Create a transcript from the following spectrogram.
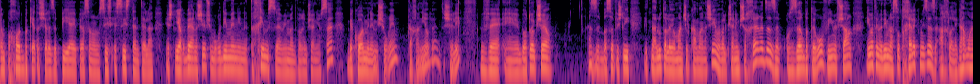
גם פחות בקטע של איזה PA, פרסונל אסיסטנט, אלא יש לי הרבה אנשים שמורידים ממני נתחים מסוימים מהדברים שאני עושה, בכל מיני מישורים. ככה אני עובד, שלי. ובאותו הקשר, אז בסוף יש לי התנהלות על היומן של כמה אנשים, אבל כשאני משחרר את זה, זה עוזר בטירוף, ואם אפשר, אם אתם יודעים לעשות חלק מזה, זה אחלה לגמרי,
